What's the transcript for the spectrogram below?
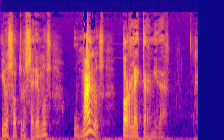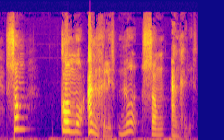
y nosotros seremos humanos por la eternidad. Son como ángeles, no son ángeles.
